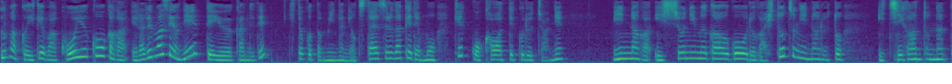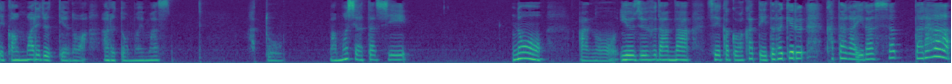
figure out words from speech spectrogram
うまくいけばこういう効果が得られますよねっていう感じで一言みんなにお伝えするだけでも結構変わってくるじゃんね。みんなが一緒に向かうゴールが一つになると一丸となって頑張れるっていうのはあると思います。あと、まあ、もし私のあの優柔不断な性格分かっていただける方がいらっしゃったら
